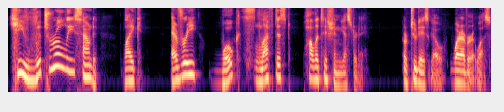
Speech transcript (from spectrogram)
He literally sounded like every woke leftist politician yesterday or two days ago, wherever it was,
